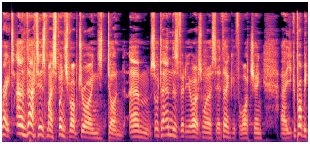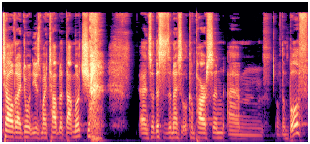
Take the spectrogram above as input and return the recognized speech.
Right, and that is my SpongeBob drawings done. Um, so to end this video, I just want to say thank you for watching. Uh, you can probably tell that I don't use my tablet that much, and so this is a nice little comparison um, of them both.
